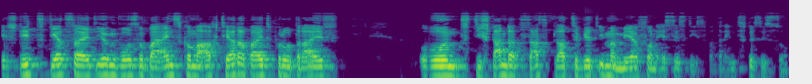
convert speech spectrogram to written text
Es steht derzeit irgendwo so bei 1,8 Terabyte pro Drive. Und die Standard-SAS-Platte wird immer mehr von SSDs verdrängt. Das ist so.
